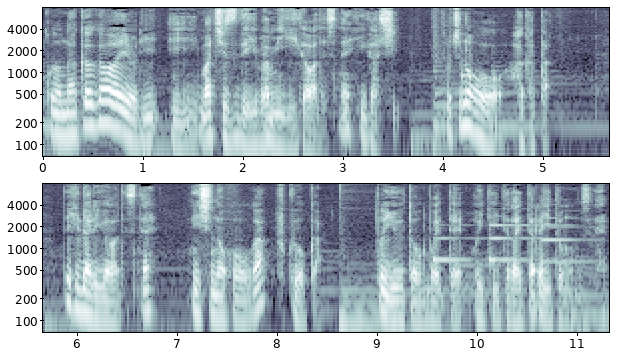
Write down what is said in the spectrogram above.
この中川より、まあ、地図で言えば右側ですね東そっちの方博多で左側ですね西の方が福岡というと覚えておいていただいたらいいと思うんですね。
